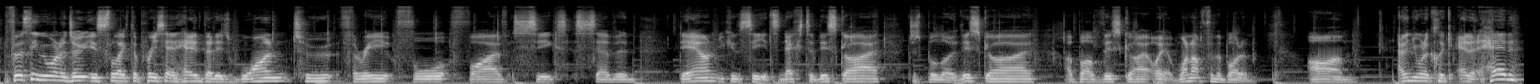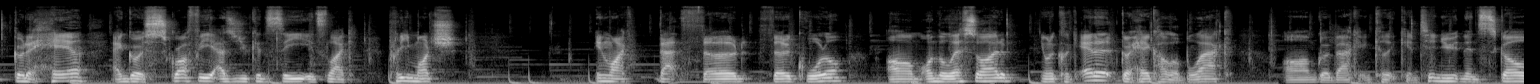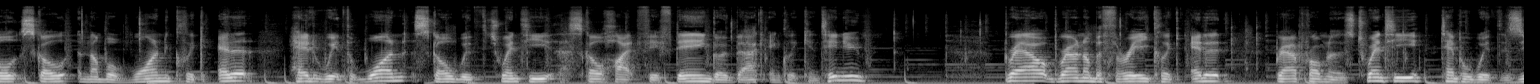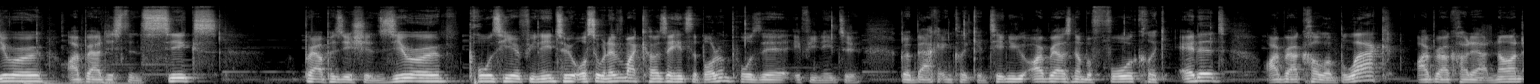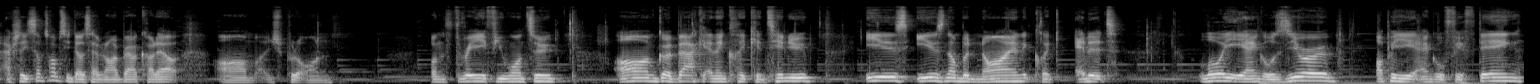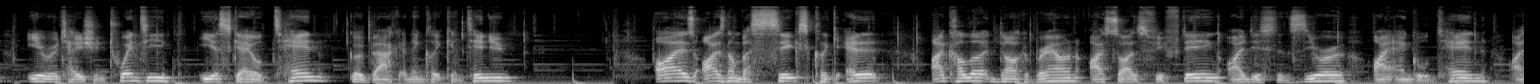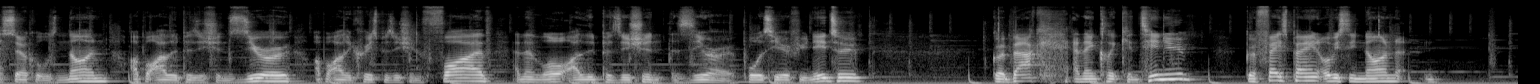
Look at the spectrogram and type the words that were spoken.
First thing we want to do is select the preset head that is one, two, three, four, five, six, seven, down. You can see it's next to this guy, just below this guy, above this guy. Oh yeah, one up from the bottom. Um, and then you want to click edit head, go to hair and go scruffy. As you can see, it's like pretty much in like that third, third quarter. Um, on the left side, you want to click edit, go hair color black, um, go back and click continue, and then skull, skull number one, click edit, head width one, skull width 20, skull height 15, go back and click continue. Brow, brow number three, click edit, brow prominence 20, temple width zero, eyebrow distance six, brow position zero. Pause here if you need to. Also, whenever my cursor hits the bottom, pause there if you need to. Go back and click continue. Eyebrows number four, click edit. Eyebrow color black. Eyebrow cutout none. Actually, sometimes he does have an eyebrow cutout. Um, I just put it on on three if you want to. Um, go back and then click continue. Ears, ears number nine, click edit. Lower ear angle zero upper ear angle 15, ear rotation 20, ear scale 10, go back and then click continue. Eyes, eyes number 6, click edit. Eye color, darker brown, eye size 15, eye distance 0, eye angle 10, eye circles none, upper eyelid position 0, upper eyelid crease position 5, and then lower eyelid position 0. Pause here if you need to. Go back and then click continue. Go face paint, obviously none.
